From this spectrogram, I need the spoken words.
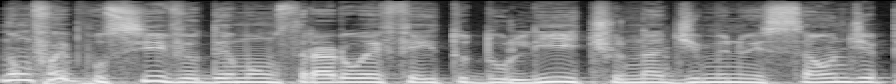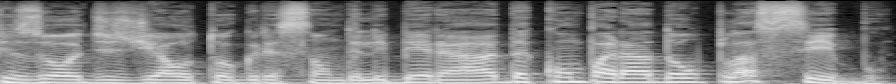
Não foi possível demonstrar o efeito do lítio na diminuição de episódios de autoagressão deliberada comparado ao placebo.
